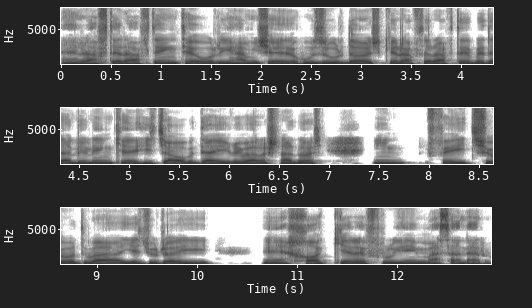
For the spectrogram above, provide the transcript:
رفته رفته این تئوری همیشه حضور داشت که رفته رفته به دلیل اینکه هیچ جواب دقیقی براش نداشت این فیت شد و یه جورایی خاک گرفت روی این مسئله رو.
